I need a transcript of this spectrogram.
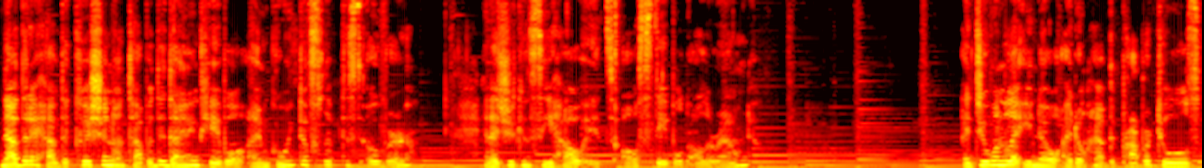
Now that I have the cushion on top of the dining table, I'm going to flip this over. And as you can see how it's all stapled all around. I do want to let you know I don't have the proper tools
